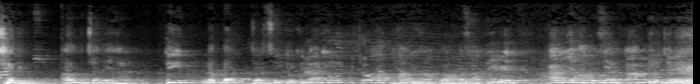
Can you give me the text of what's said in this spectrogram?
चलिए अब चले हैं। तीन नंबर जर्सी के खिलाड़ी खाली हाथ वापस आते हुए खाली हाथों से काम नहीं चलेगा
